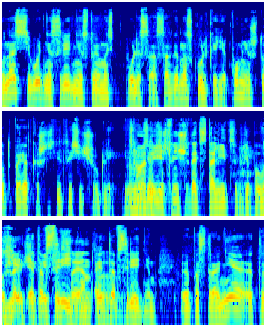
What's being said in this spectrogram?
У нас сегодня средняя стоимость полиса ОСАГО, насколько я помню, что-то порядка 6 тысяч рублей. Если ну, взять... это если не считать столицы, где повышающий это коэффициент. В среднем, это в среднем э, по стране. Это,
